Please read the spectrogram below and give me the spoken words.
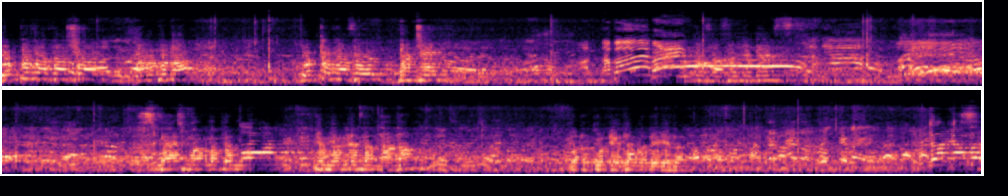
एकटूच मात्र शॉट अरुण कुमार एकटूच असेल पंचिंग स्मॅश मारला तो टिंबरलेचा नाना परंतु नेत्यामध्ये गेला. दोन नंबर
